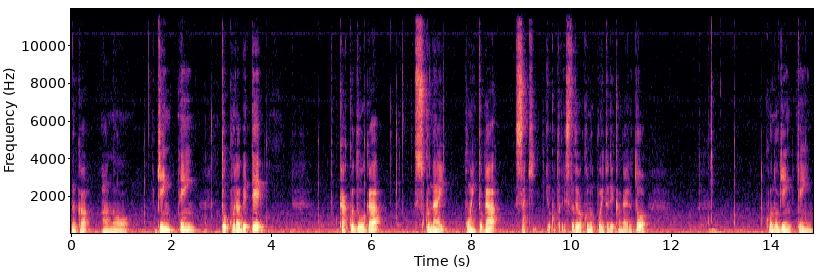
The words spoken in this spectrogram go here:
なんか、あの、原点と比べて角度が少ないポイントが先ということです。例えばこのポイントで考えると、この原点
